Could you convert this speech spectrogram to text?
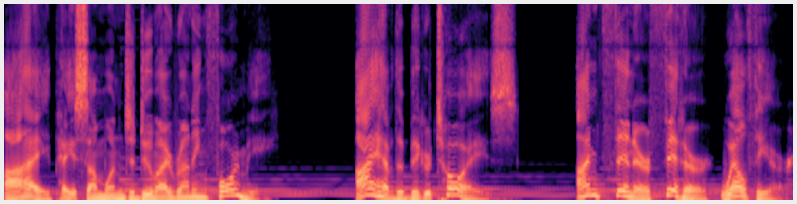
I pay someone to do my running for me. I have the bigger toys. I'm thinner, fitter, wealthier.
